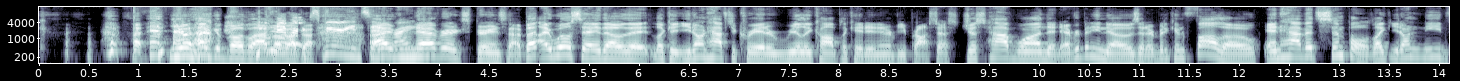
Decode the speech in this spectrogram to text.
you and I could both laugh. You've never experienced that. I've right? never experienced that, but I will say though that look at you don't have to create a really complicated interview process. Just have one that everybody knows that everybody can follow, and have it simple. Like you don't need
